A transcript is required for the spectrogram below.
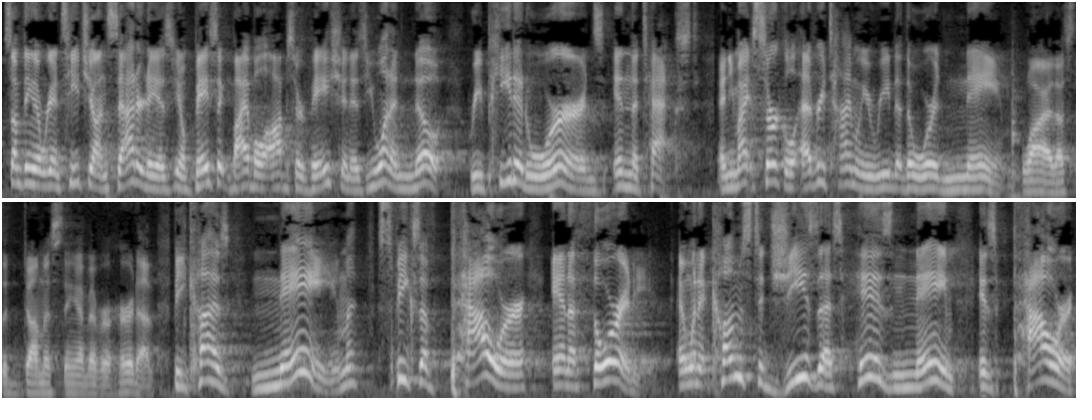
something that we're going to teach you on Saturday is, you know, basic Bible observation is you want to note repeated words in the text. And you might circle every time we read the word name. Why? That's the dumbest thing I've ever heard of. Because name speaks of power and authority. And when it comes to Jesus, his name is power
